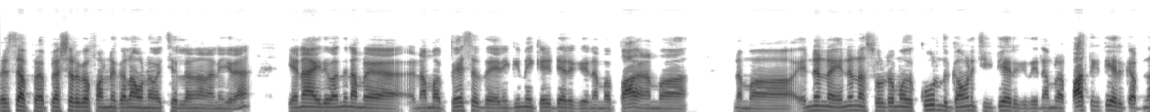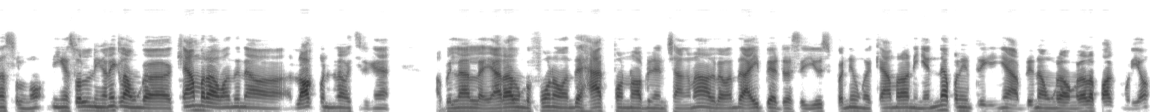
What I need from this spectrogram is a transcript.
பெருசாக ப்ள ப்ளஷருக்கோ, ஃபன்னுக்கெல்லாம் ஒன்றும் வச்சிடலன்னு நான் நினைக்கிறேன். ஏன்னா இது வந்து நம்ம நம்ம பேசுறத எனக்குமே கேட்டுட்டே இருக்குது நம்ம பா நம்ம நம்ம என்னென்ன என்னென்ன சொல்கிறோமோ அதை கூர்ந்து கவனிச்சுக்கிட்டே இருக்குது. நம்மளை பார்த்துக்கிட்டே இருக்குது அப்படின்னு தான் சொல்லணும். நீங்கள் சொல்ல நீங்கள் நினைக்கலாம் உங்கள் கேமரா வந்து நான் லாக் பண்ணி தான் வச்சுருக்கேன் அப்படிலாம் இல்லை யாராவது உங்கள் ஃபோனை வந்து ஹேக் பண்ணோம் அப்படின்னு நினச்சாங்கன்னா அதில் வந்து ஐபி அட்ரஸை யூஸ் பண்ணி உங்கள் கேமரா நீங்கள் என்ன பண்ணிட்டு இருக்கீங்க அப்படின்னு அவங்கள அவங்களால பார்க்க முடியும்.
